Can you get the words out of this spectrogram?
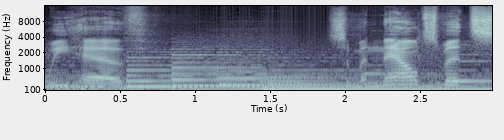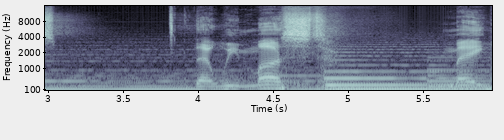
We have some announcements that we must make.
